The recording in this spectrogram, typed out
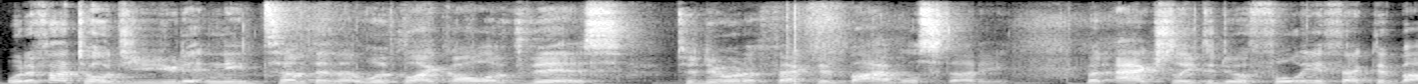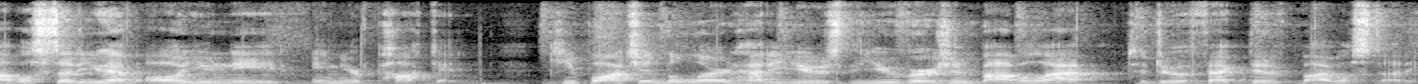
What if I told you you didn't need something that looked like all of this to do an effective Bible study? But actually, to do a fully effective Bible study, you have all you need in your pocket. Keep watching to learn how to use the YouVersion Bible app to do effective Bible study.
